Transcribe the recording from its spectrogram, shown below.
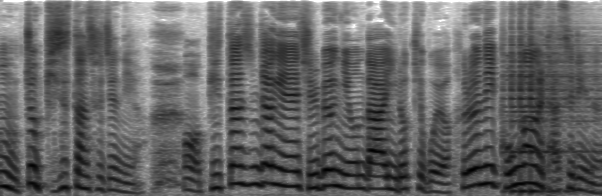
응, 좀 비슷한 수준이야. 어, 비슷한 순정에 질병이 온다, 이렇게 보여. 그러니 건강을 다스리는,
